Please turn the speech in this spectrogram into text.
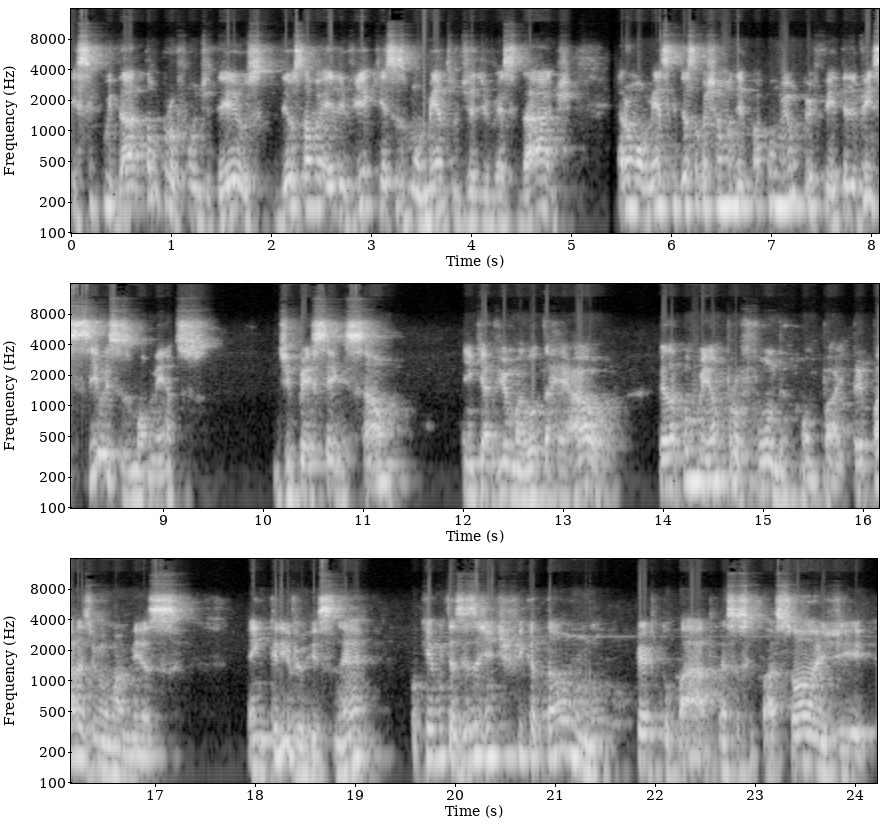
esse cuidado tão profundo de Deus, Deus estava, ele via que esses momentos de adversidade eram momentos que Deus estava chamando ele para a comunhão perfeita. Ele venceu esses momentos de perseguição, em que havia uma luta real, pela comunhão profunda com o Pai. Prepara-se uma mesa. É incrível isso, né? Porque muitas vezes a gente fica tão perturbado com essas situações de,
